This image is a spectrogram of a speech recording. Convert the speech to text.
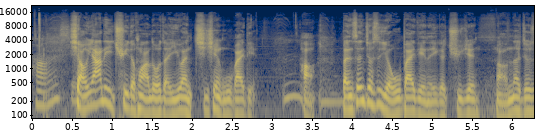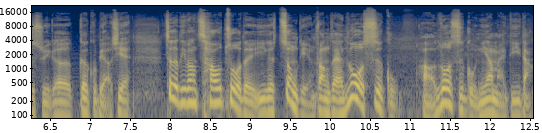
好，小压力区的话落在一万七千五百点。好，本身就是有五百点的一个区间啊，那就是属于一个个股表现。这个地方操作的一个重点放在弱势股，好，弱势股你要买低档，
